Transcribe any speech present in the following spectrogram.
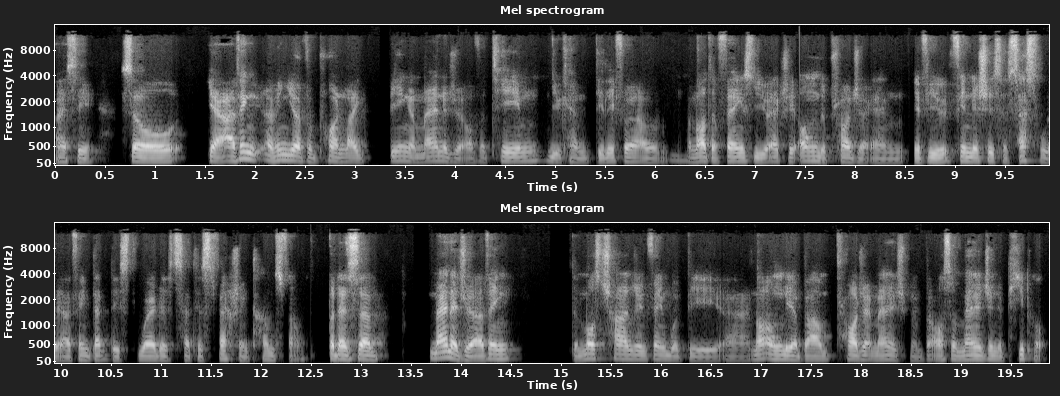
I see. So yeah, I think I think you have a point. Like being a manager of a team, you can deliver a, a, lot of things. You actually own the project. And if you finish it successfully, I think that is where the satisfaction comes from. But as a manager, I think the most challenging thing would be uh, not only about project management, but also managing the people.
